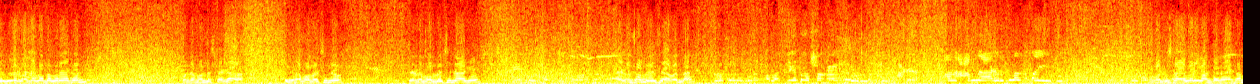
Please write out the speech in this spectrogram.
এগুলো ঘণ্টা কত করে এখন? ঘণ্টা পঞ্চাশ টাকা? এখানে বন্ধ ছিল? এখানে বন্ধ ছিল আগে? এখন চালু হয়েছে আবার না? পঞ্চাশ টাকা করে ঘণ্টা না এখন?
